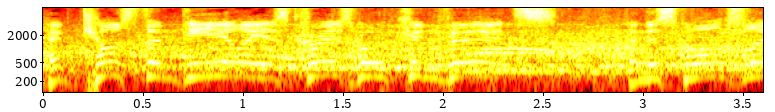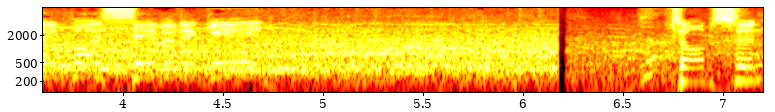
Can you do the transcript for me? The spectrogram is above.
And cost them dearly as Cresswell converts. And the Swans lead by seven again. Thompson.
